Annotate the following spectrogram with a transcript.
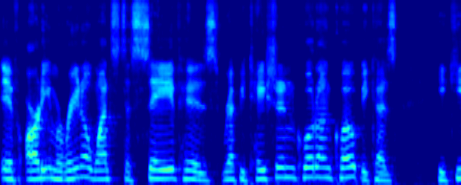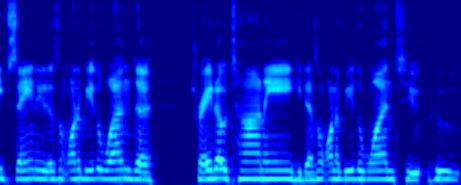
if Artie Moreno wants to save his reputation, quote unquote, because he keeps saying he doesn't want to be the one to trade Ohtani, He doesn't want to be the one to who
